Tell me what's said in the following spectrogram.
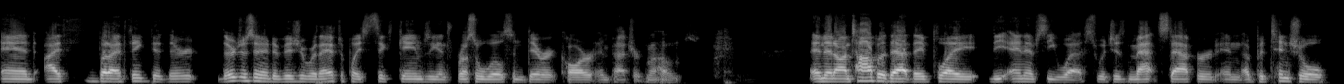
And I, but I think that they're they're just in a division where they have to play six games against Russell Wilson, Derek Carr, and Patrick Mahomes. And then on top of that, they play the NFC West, which is Matt Stafford and a potential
